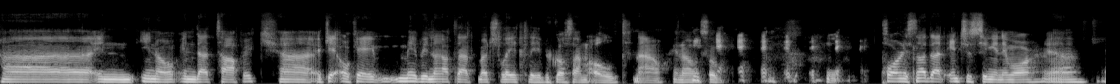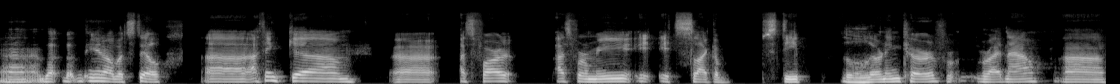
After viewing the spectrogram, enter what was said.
uh, in, you know, in that topic. Uh, okay, okay, maybe not that much lately because I'm old now, you know. So porn is not that interesting anymore. Yeah, uh, but but you know, but still, uh, I think um, uh, as far as for me, it, it's like a steep learning curve right now. Uh,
